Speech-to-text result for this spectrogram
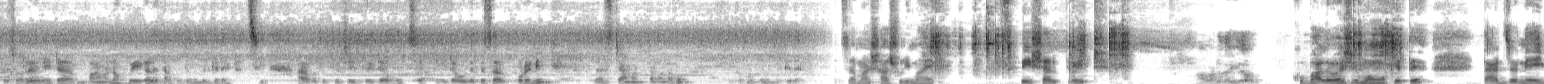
তো চলো, এটা বানানো হয়ে গেলে তারপর তোমাদেরকে দেখাচ্ছি। আর আপাতত যেহেতু এটা হচ্ছে, এটা ওদেরকে সার্ভ করে নিই। লাস্টে আমারটা বানাবো, তখন তোমাদেরকে দেখাবো। হচ্ছে আমার শাশুড়ি মায়ের স্পেশাল প্লেট খুব ভালোবাসি মোমো খেতে তার জন্য এই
